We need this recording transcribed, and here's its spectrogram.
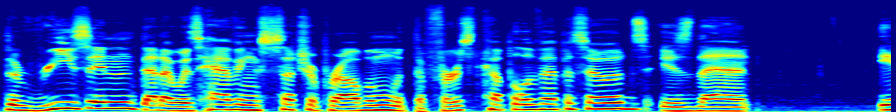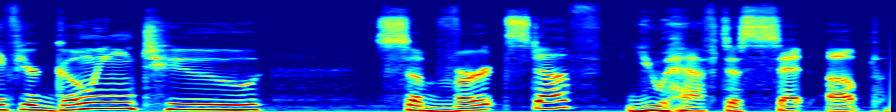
the reason that I was having such a problem with the first couple of episodes is that if you're going to subvert stuff, you have to set up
